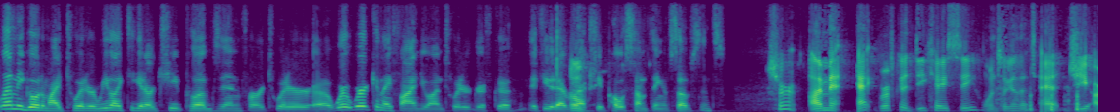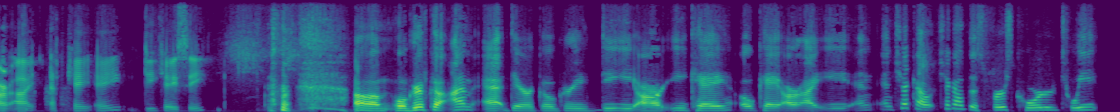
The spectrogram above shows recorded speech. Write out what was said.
let me go to my Twitter. We like to get our cheap plugs in for our Twitter. Uh, where where can they find you on Twitter, Grifka? If you'd ever oh. actually post something of substance. Sure, I'm at, at Grifka DKC. Once again, that's at G R I F K A D K C. um, well, Grifka, I'm at Derek Okrie, D E R E K O K R I E, and and check out check out this first quarter tweet,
